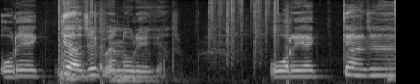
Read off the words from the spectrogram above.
Oraya gelecek ben de oraya geleceğim. Oraya gelecek.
